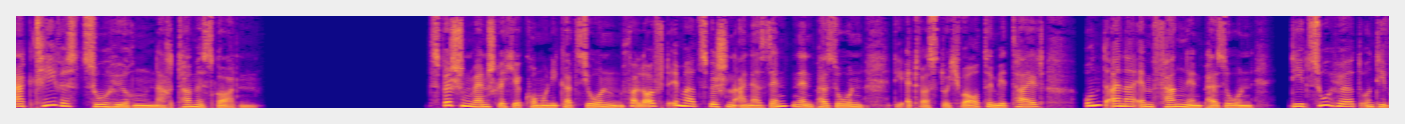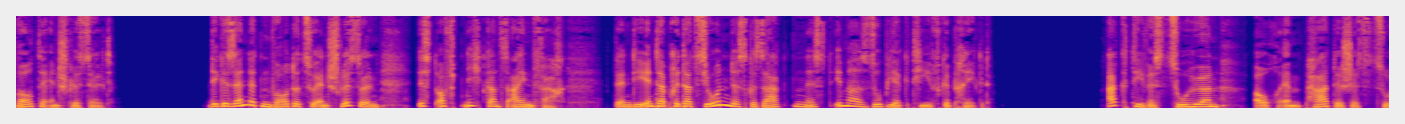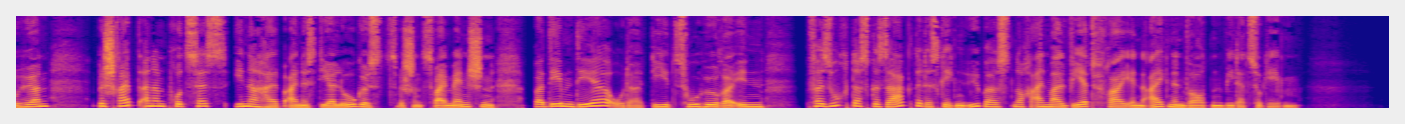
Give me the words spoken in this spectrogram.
Aktives Zuhören nach Thomas Gordon Zwischenmenschliche Kommunikation verläuft immer zwischen einer sendenden Person, die etwas durch Worte mitteilt, und einer empfangenen Person, die zuhört und die Worte entschlüsselt. Die gesendeten Worte zu entschlüsseln ist oft nicht ganz einfach, denn die Interpretation des Gesagten ist immer subjektiv geprägt. Aktives Zuhören, auch empathisches Zuhören, beschreibt einen Prozess innerhalb eines Dialoges zwischen zwei Menschen, bei dem der oder die Zuhörerin versucht, das Gesagte des Gegenübers noch einmal wertfrei in eigenen Worten wiederzugeben.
